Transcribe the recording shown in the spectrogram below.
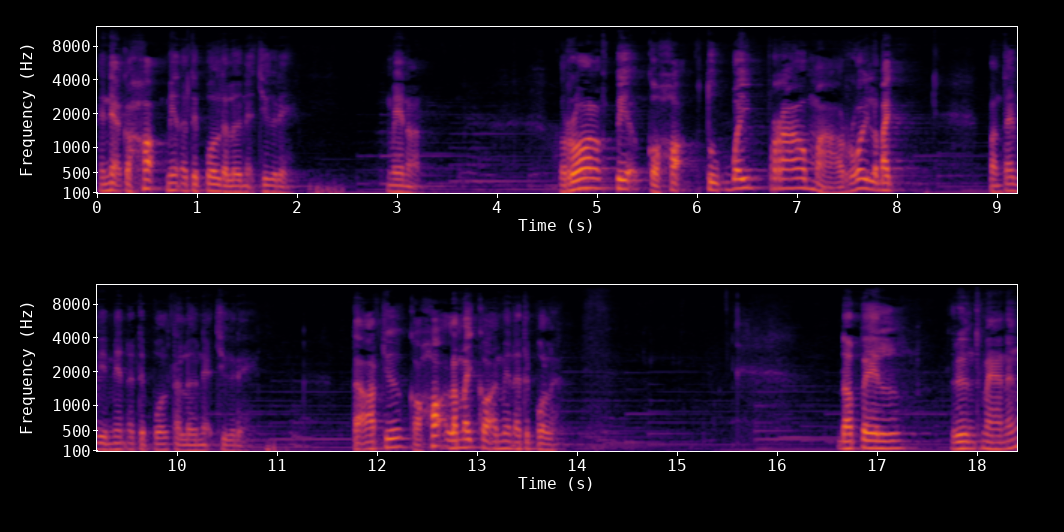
ហើយអ្នកកុហកមានឥទ្ធិពលទៅលើអ្នកជឿទេមែនអត់រាល់ពាក្យកុហកទោះបីប្រើ100ល្បិចប៉ុន្តែវាមានឥទ្ធិពលទៅលើអ្នកជឿដែរតែអត់ជឿកុហកល្មិចក៏អត់មានឥទ្ធិពលដែរដល់ពេល រឿងអាត្មាហ្នឹង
